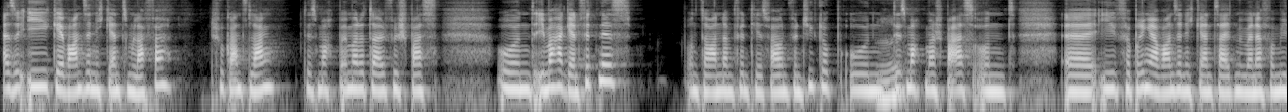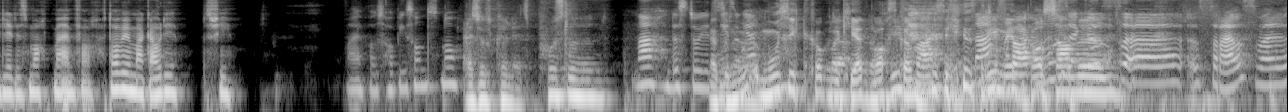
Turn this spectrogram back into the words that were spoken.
Also ich gehe wahnsinnig gern zum Laufen, schon ganz lang. Das macht mir immer total viel Spaß. Und ich mache auch gern Fitness, unter anderem für den TSV und für den Skiclub. Und mhm. das macht mir Spaß. Und äh, ich verbringe auch wahnsinnig gern Zeit mit meiner Familie. Das macht mir einfach, da habe ich immer Gaudi. Das ist schön. Was habe ich sonst noch? Also es können jetzt puzzeln. Na, das du jetzt Also nicht so gern. Musik, hat man gehört, machst kein Briefmarken. Musikinstrument. Briefmarken Musik ist, äh, ist raus, weil,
